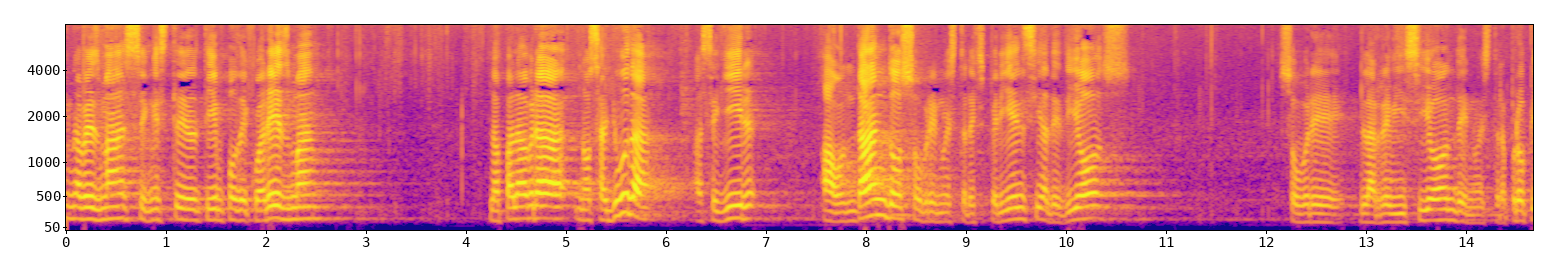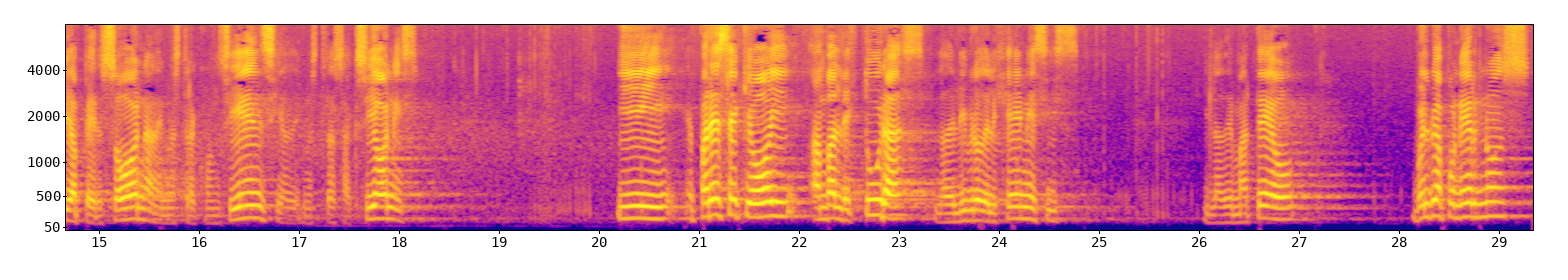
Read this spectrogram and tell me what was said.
una vez más en este tiempo de cuaresma, la palabra nos ayuda a seguir ahondando sobre nuestra experiencia de Dios, sobre la revisión de nuestra propia persona, de nuestra conciencia, de nuestras acciones. Y me parece que hoy ambas lecturas, la del libro del Génesis y la de Mateo, vuelve a ponernos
